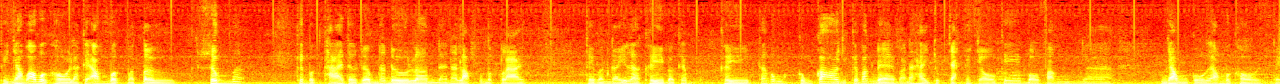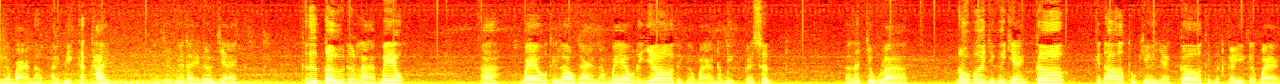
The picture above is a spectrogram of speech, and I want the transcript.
Thì nhông ống bực hồi là cái ống bực mà từ rum á cái bực thải từ rum nó đưa lên để nó lọc bực lại. Thì mình nghĩ là khi mà cái khi nó cũng cũng có những cái vấn đề mà nó hay trục chặt cái chỗ cái bộ phận à, nhông của cái ống bực hồi thì các bạn phải biết cách thay thì những cái này đơn giản. Cái thứ tư đó là beo. À, beo thì lâu ngày là beo nó dơ thì các bạn nó biết vệ sinh. À, nói chung là đối với những cái dạng cơ cái đó là thuộc về dạng cơ thì mình nghĩ các bạn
